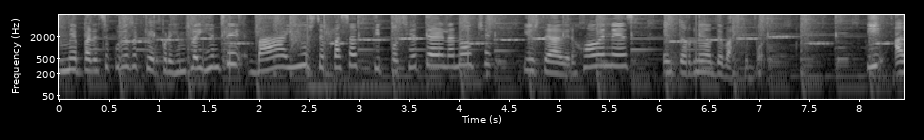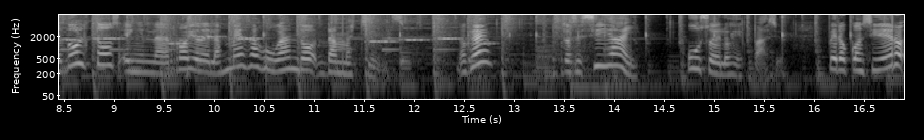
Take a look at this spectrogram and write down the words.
me parece curioso que, por ejemplo, hay gente, va ahí, usted pasa tipo 7 de la noche y usted va a ver jóvenes en torneos de básquetbol y adultos en el arroyo de las mesas jugando damas chinas. ¿Ok? Entonces sí hay uso de los espacios. Pero considero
